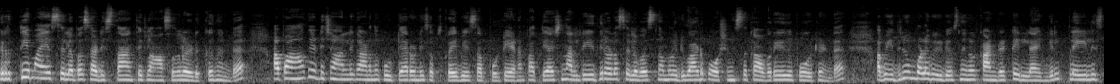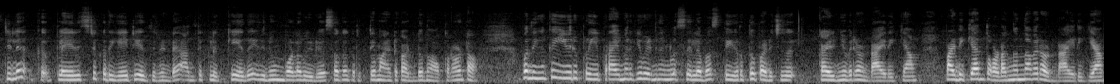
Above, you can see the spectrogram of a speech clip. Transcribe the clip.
കൃത്യമായ സിലബസ് അടിസ്ഥാനത്തിൽ ക്ലാസ്സുകൾ എടുക്കുന്നുണ്ട്. അപ്പോൾ ആദ്യമായിട്ട് ചാനൽ കാണുന്ന കൂട്ടുകാരുണ്ടെങ്കിൽ സബ്സ്ക്രൈബ് ചെയ്ത് സപ്പോർട്ട് ചെയ്യണം. അപ്പോൾ അത്യാവശ്യം നല്ല രീതിയിലുള്ള സിലബസ് നമ്മൾ ഒരുപാട് പോർഷൻസ് കവർ ചെയ്ത് പോയിട്ടുണ്ട്. അപ്പോൾ ഇതിനു മുമ്പുള്ള വീഡിയോസ് നിങ്ങൾ കണ്ടിട്ടില്ലെങ്കിൽ പ്ലേലിസ്റ്റിൽ പ്ലേലിസ്റ്റ് ക്രിയേറ്റ് ചെയ്തിട്ടുണ്ട്. അതിൽ ക്ലിക്ക് ചെയ്ത് ഇതിനു മുമ്പുള്ള വീഡിയോസൊക്കെ കൃത്യമായിട്ട് കണ്ടു നോക്കണം കേട്ടോ. അപ്പോൾ നിങ്ങൾക്ക് ഈ ഒരു പ്രീ പ്രൈമറിക്ക് വേണ്ടി നിങ്ങൾ സിലബസ് തീർത്ത് പഠിച്ച് കഴിഞ്ഞവരുണ്ടായിരിക്കാം. പഠിക്കാൻ തുടങ്ങുന്നവരുണ്ടായിരിക്കാം.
